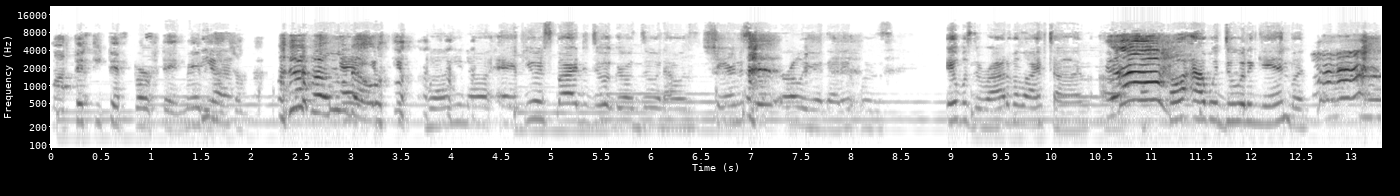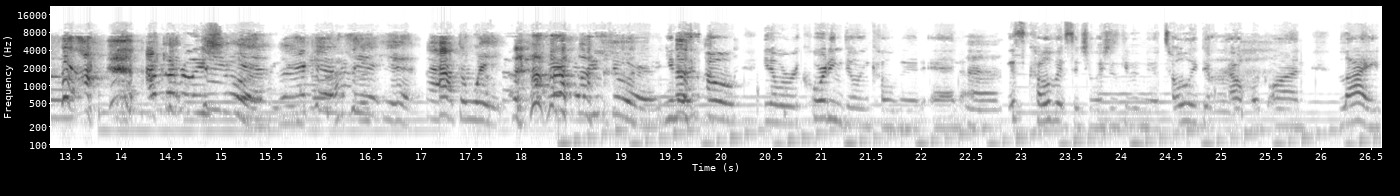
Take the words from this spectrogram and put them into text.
my 55th birthday. Maybe yeah. I'll jump. Who hey, knows? If, if, well, you know, hey, if you're inspired to do it, girl, do it. I was sharing the story earlier that it was it was the ride of a lifetime. Uh, I thought I would do it again, but uh, I'm not really sure. I can't see it yet. I have to wait. I'm really sure. You know, so you know, we're recording during COVID, and uh, this COVID situation is giving me a totally different outlook on life.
